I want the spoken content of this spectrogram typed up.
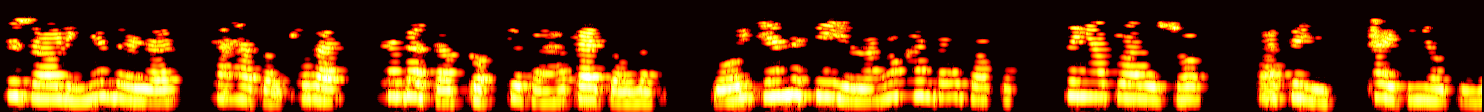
这时候里面的人刚好走出来，看到小狗就把它带走了。有一天，那些野狼又看到小狗，正要抓的时候，发现它已经有主人，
